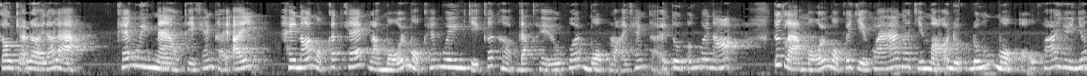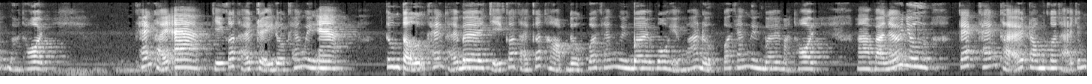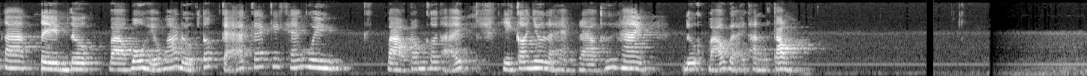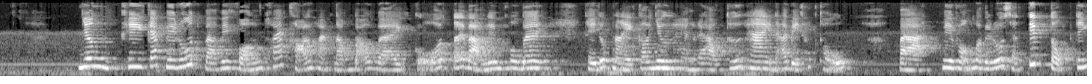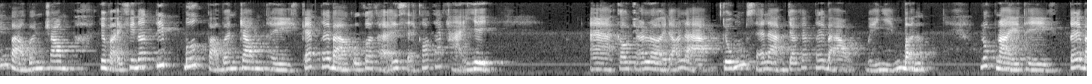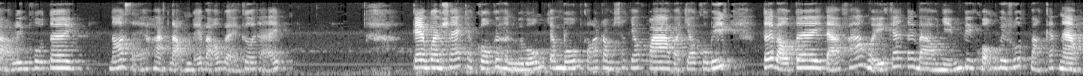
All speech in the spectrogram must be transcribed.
Câu trả lời đó là, kháng nguyên nào thì kháng thể ấy, hay nói một cách khác là mỗi một kháng nguyên chỉ kết hợp đặc hiệu với một loại kháng thể tương ứng với nó. Tức là mỗi một cái chìa khóa nó chỉ mở được đúng một ổ khóa duy nhất mà thôi. Kháng thể A chỉ có thể trị được kháng nguyên A. Tương tự, kháng thể B chỉ có thể kết hợp được với kháng nguyên B, vô hiệu hóa được với kháng nguyên B mà thôi à, và nếu như các kháng thể trong cơ thể chúng ta tìm được và vô hiệu hóa được tất cả các cái kháng nguyên vào trong cơ thể thì coi như là hàng rào thứ hai được bảo vệ thành công. Nhưng khi các virus và vi khuẩn thoát khỏi hoạt động bảo vệ của tế bào lympho B thì lúc này coi như hàng rào thứ hai đã bị thất thủ và vi khuẩn và virus sẽ tiếp tục tiến vào bên trong. Như vậy, khi nó tiếp bước vào bên trong thì các tế bào của cơ thể sẽ có tác hại gì? À câu trả lời đó là chúng sẽ làm cho các tế bào bị nhiễm bệnh. Lúc này thì tế bào lympho T, nó sẽ hoạt động để bảo vệ cơ thể. Các em quan sát cho cô cái hình 14.4 có trong sách giáo khoa và cho cô biết tế bào T đã phá hủy các tế bào nhiễm vi khuẩn virus bằng cách nào?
